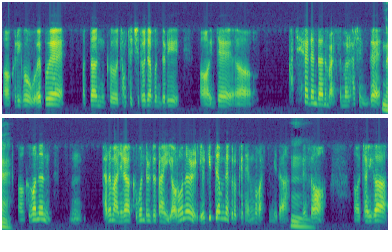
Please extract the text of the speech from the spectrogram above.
어 그리고 외부의 어떤 그 정치 지도자분들이 어 이제 어 같이 해야 된다는 말씀을 하시는데 네. 어 그거는 음 다름 아니라 그분들도 다 여론을 읽기 때문에 그렇게 되는 것 같습니다. 음. 그래서 어 저희가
